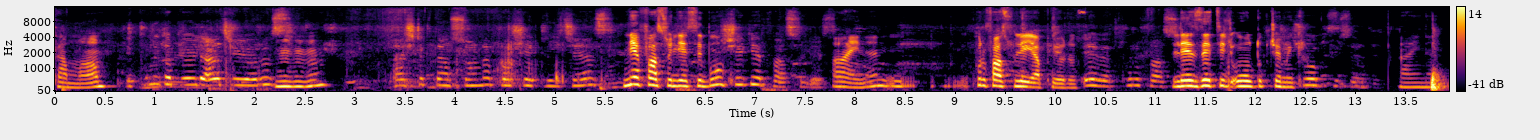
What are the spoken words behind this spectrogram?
Tamam. E, bunu da böyle açıyoruz. Hı hı. Açtıktan sonra poşetleyeceğiz. Ne fasulyesi bu? Şeker fasulyesi. Aynen. kuru fasulye yapıyoruz. Evet kuru fasulye. Lezzeti oldukça mükemmel. Çok güzel. Aynen.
